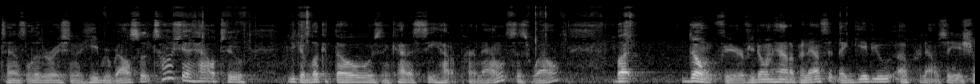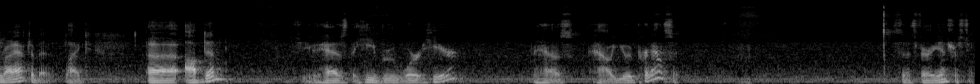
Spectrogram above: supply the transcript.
transliteration of Hebrew vowels. So it tells you how to, you can look at those and kind of see how to pronounce as well. But don't fear, if you don't know how to pronounce it, they give you a pronunciation right after that. Like uh, Abdon, it has the Hebrew word here. It has how you would pronounce it. So that's very interesting.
